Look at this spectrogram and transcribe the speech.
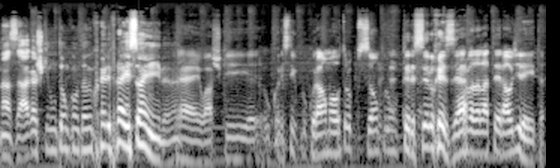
Na zaga, acho que não estão contando com ele para isso ainda, né? É, eu acho que o Corinthians tem que procurar uma outra opção para um terceiro reserva da lateral direita.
